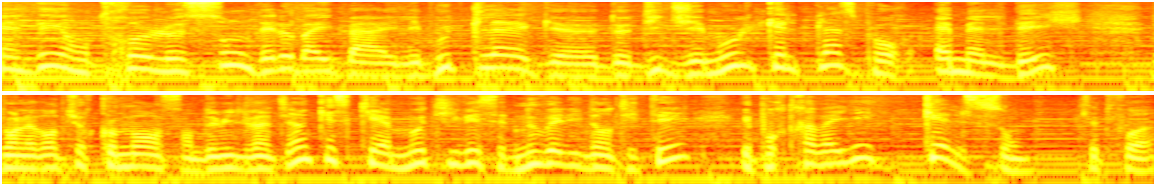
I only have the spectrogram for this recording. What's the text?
MLD entre le son d'Hello Bye Bye, les bootlegs de DJ Mool, quelle place pour MLD dont l'aventure commence en 2021 Qu'est-ce qui a motivé cette nouvelle identité Et pour travailler, quel son cette fois?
